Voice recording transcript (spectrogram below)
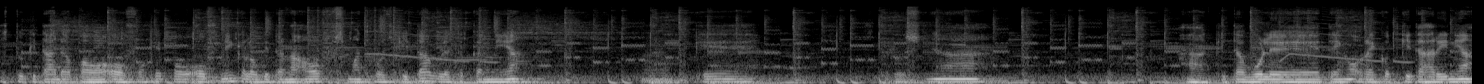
itu kita ada power off oke okay? power off nih kalau kita nak off smartwatch kita boleh tekan nih ya oke terusnya nah, kita boleh tengok record kita hari ini ya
